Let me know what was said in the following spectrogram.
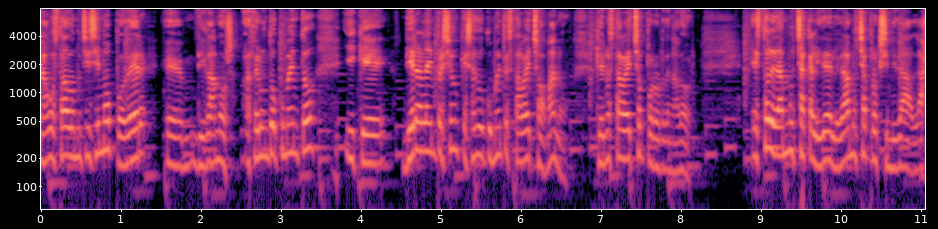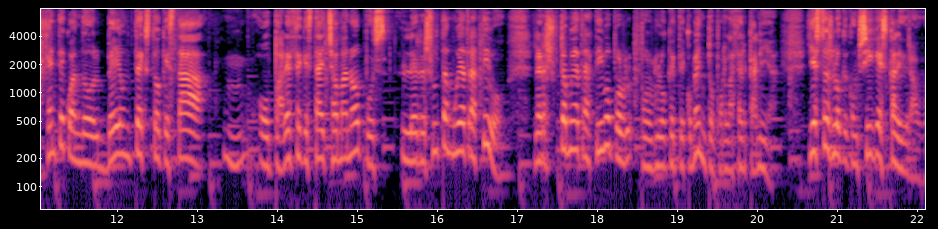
Me ha gustado muchísimo poder, eh, digamos, hacer un documento y que diera la impresión que ese documento estaba hecho a mano, que no estaba hecho por ordenador. Esto le da mucha calidad, le da mucha proximidad. La gente cuando ve un texto que está mm, o parece que está hecho a mano, pues le resulta muy atractivo. Le resulta muy atractivo por, lo que te comento, por la cercanía. Y esto es lo que consigue Scalidraw.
